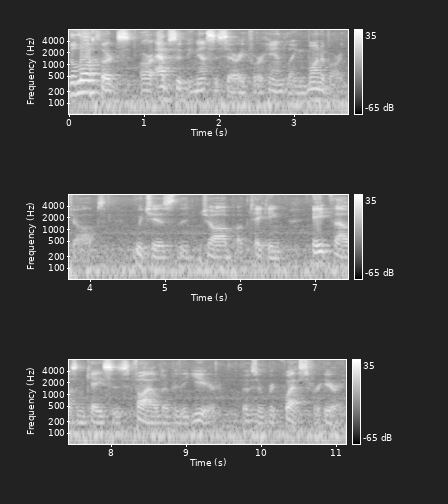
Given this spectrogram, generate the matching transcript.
The law clerks are absolutely necessary for handling one of our jobs, which is the job of taking 8,000 cases filed over the year. Those are requests for hearing.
